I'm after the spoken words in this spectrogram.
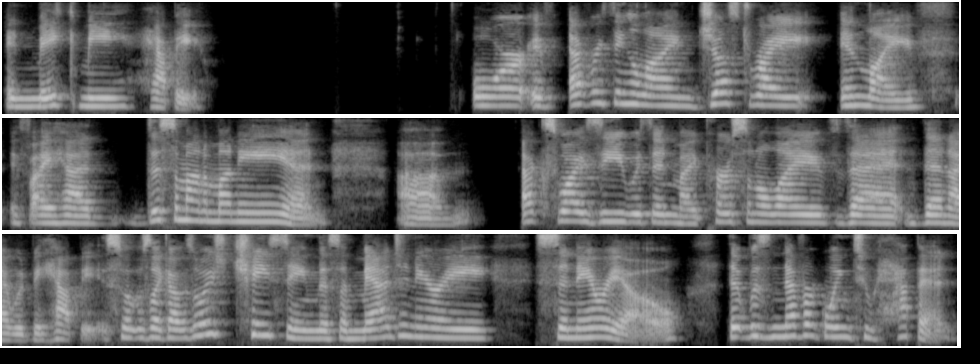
and make me happy. Or if everything aligned just right in life, if I had this amount of money and um, XYZ within my personal life, that then I would be happy. So it was like I was always chasing this imaginary scenario that was never going to happen.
